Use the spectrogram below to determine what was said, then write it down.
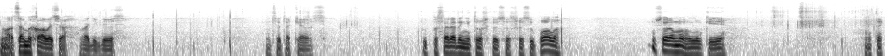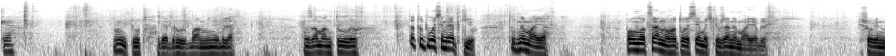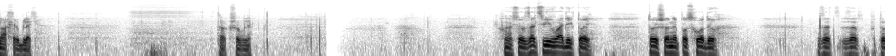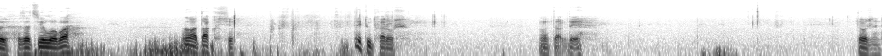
Ну, а це Михалича, Вадік, дивись. Оце таке ось. Тут посередині трошки ось ось щось упало. Ну, все одно головки є. Отаке. Ну і тут, де дружбан мені, блядь, замантулив. Та тут 8 рядків. Тут немає повноцінного, того сімечки вже немає, блядь. Пішов він нахер, блядь. Так що. Ось, ось, зацвів Вадік той. Той, що не посходив. За, за, той, зацвіло, ба. Ну а так все. Та й тут хорош. Отак, диви. Тоже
